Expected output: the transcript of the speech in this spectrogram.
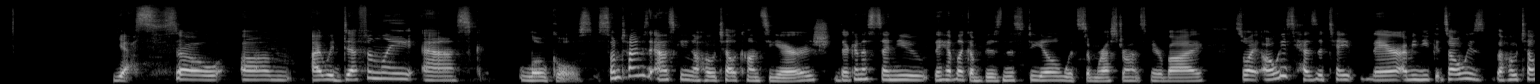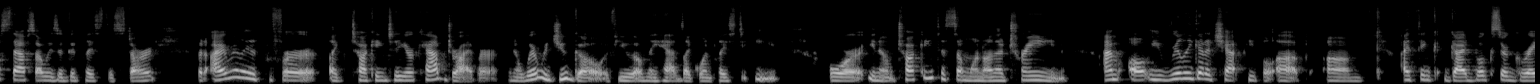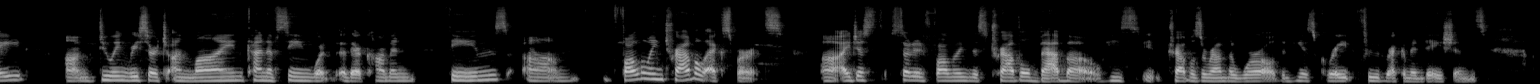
Yes. So um, I would definitely ask locals. Sometimes asking a hotel concierge, they're going to send you, they have like a business deal with some restaurants nearby. So I always hesitate there. I mean, you, it's always, the hotel staff's always a good place to start. But I really prefer like talking to your cab driver. You know, where would you go if you only had like one place to eat? Or, you know, talking to someone on a train. I'm all, you really got to chat people up. Um, I think guidebooks are great. Um, doing research online, kind of seeing what are their common themes, um, following travel experts. Uh, I just started following this travel babo. He's, he travels around the world and he has great food recommendations.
